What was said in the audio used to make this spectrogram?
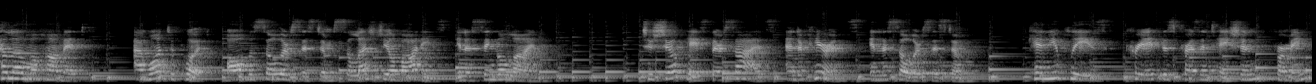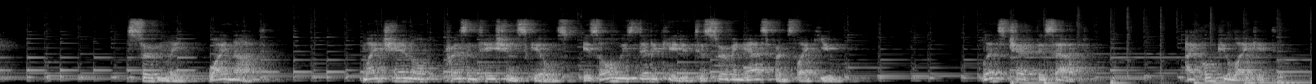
Hello, Mohammed. I want to put all the solar system's celestial bodies in a single line to showcase their size and appearance in the solar system. Can you please create this presentation for me? Certainly, why not? My channel, Presentation Skills, is always dedicated to serving aspirants like you. Let's check this out. I hope you like it.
